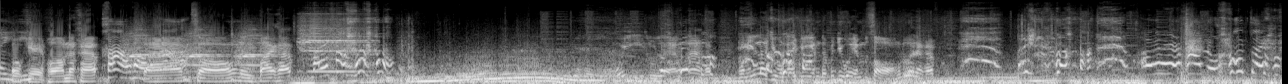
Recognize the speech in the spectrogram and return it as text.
ย โอเคพร้อมนะครับค่ะพร้อมสามสองหนึ่งไปครับไปค่ะโอ้ยรุนแรงมากครับ วันนี้เราอยู่ใน BMW M2 ด้วยนะครับ เอาเลยค่ะหนูเข้าใจแล้ว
